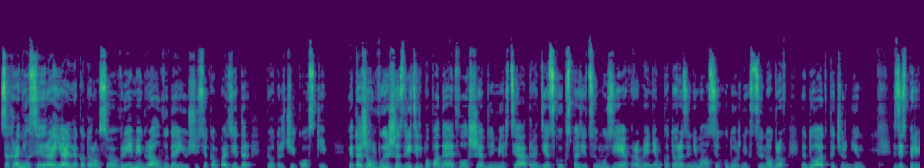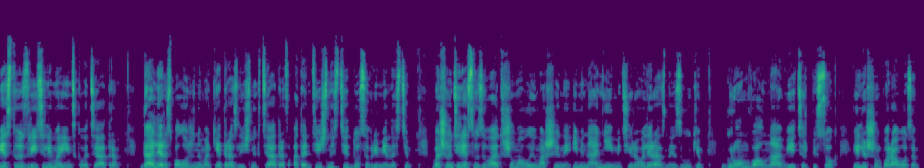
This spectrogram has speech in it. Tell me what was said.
Сохранился и рояль, на котором в свое время играл выдающийся композитор Петр Чайковский. Этажом выше зритель попадает в волшебный мир театра, детскую экспозицию музея, оформлением которой занимался художник-сценограф Эдуард Кочергин. Здесь приветствую зрителей Мариинского театра. Далее расположены макеты различных театров от античности до современности. Большой интерес вызывают шумовые машины. Именно они имитировали разные звуки – гром, волна, ветер, песок или шум паровоза.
